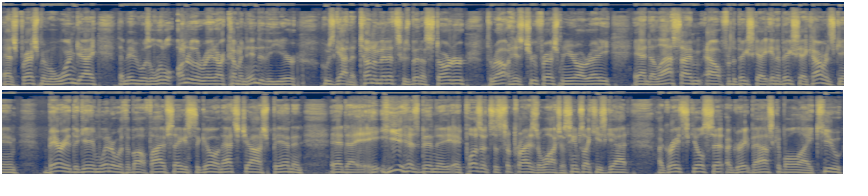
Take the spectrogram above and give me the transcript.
as freshmen. But one guy that maybe was a little under the radar coming into the year, who's gotten a ton of minutes, who's been a starter throughout his true freshman year already, and uh, last time out for the Big Sky in a Big Sky Conference game, buried the game winner with about five seconds to go and that's Josh Bannon. And uh, he has been a, a, pleasant surprise to watch. It seems like he's got a great skill set, a great basketball IQ.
